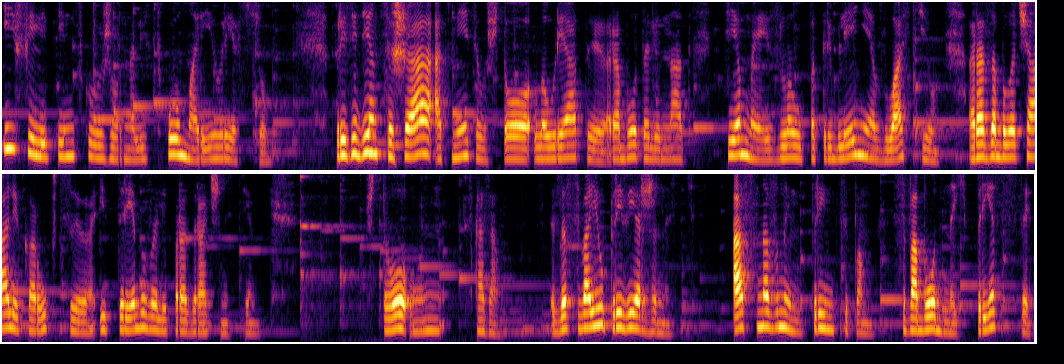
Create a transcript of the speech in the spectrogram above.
и филиппинскую журналистку Марию Рессу. Президент США отметил, что лауреаты работали над темой злоупотребления властью, разоблачали коррупцию и требовали прозрачности. Что он сказал? За свою приверженность основным принципам свободной прессы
